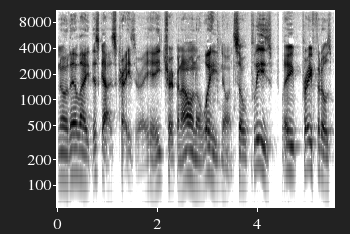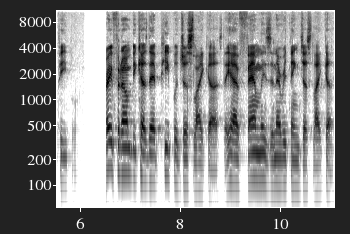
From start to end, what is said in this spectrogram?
You know, they're like, this guy's crazy right here. He tripping. I don't know what he's doing. So please pray, pray for those people. Pray for them because they're people just like us. They have families and everything just like us.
